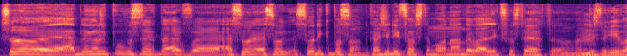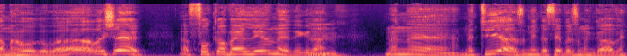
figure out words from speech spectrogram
Så eh, jeg ble ganske provosert der, for jeg, jeg, så, jeg så, så det ikke på sånn. Kanskje de første månedene det var jeg litt frustrert og hadde Mm. lyst til å rive av meg håret og bare hva skjer? Jeg fucka opp hele livet mitt, ikke sant? Mm. Men uh, med tida så begynte jeg å se på det som en gave.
